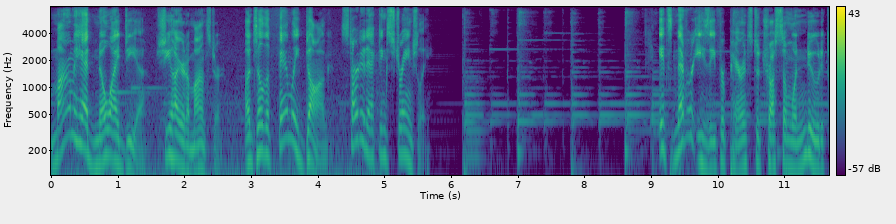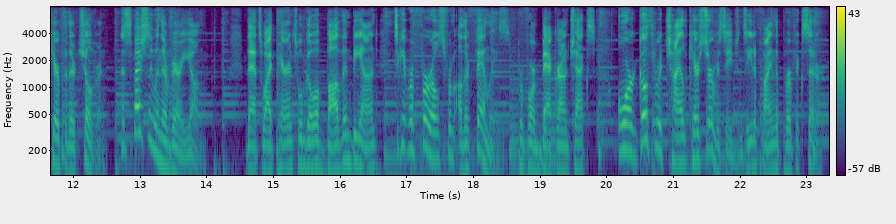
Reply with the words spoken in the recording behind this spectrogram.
Mom had no idea she hired a monster until the family dog started acting strangely. It's never easy for parents to trust someone new to care for their children especially when they're very young. That's why parents will go above and beyond to get referrals from other families perform background checks or go through a child care service agency to find the perfect sitter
